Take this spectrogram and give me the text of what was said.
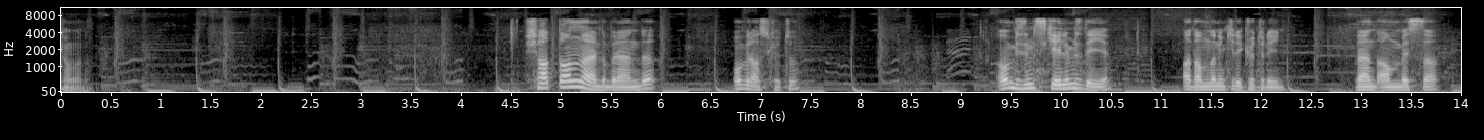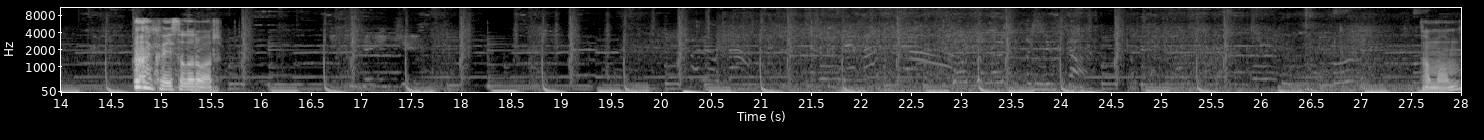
Çıkamadı. Shutdown verdi Brand'e. O biraz kötü. Ama bizim scale'imiz de iyi. Adamlarınki de kötü değil. Brand Ambessa kayısaları var. Tamam.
